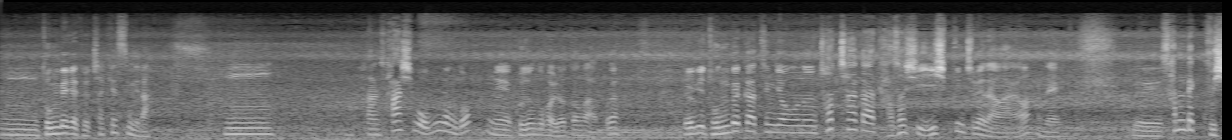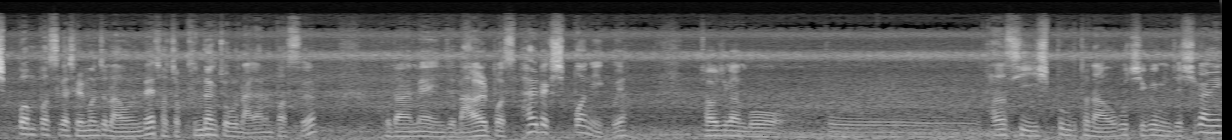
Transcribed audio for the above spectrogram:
음, 동백에 도착했습니다. 음, 한 45분 정도? 예, 그 정도 걸렸던 것 같고요. 여기 동백 같은 경우는 첫 차가 5시 20분쯤에 나와요. 네. 그 390번 버스가 제일 먼저 나오는데 저쪽 분당 쪽으로 나가는 버스. 그 다음에 이제 마을 버스 810번이 있고요. 좌우지간 뭐, 그, 5시 20분부터 나오고 지금 이제 시간이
